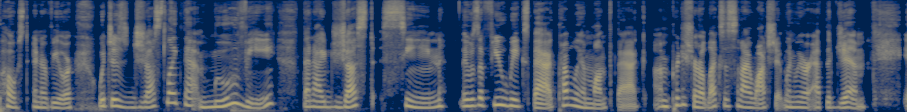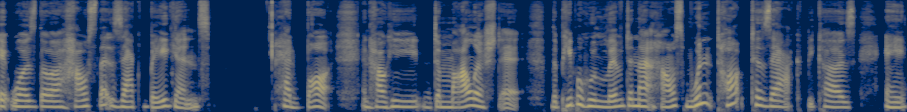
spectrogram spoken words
Post interviewer, which is just like that movie that I just seen. It was a few weeks back, probably a month back. I'm pretty sure Alexis and I watched it when we were at the gym. It was the house that Zak Bagans had bought and how he demolished it. The people who lived in that house wouldn't talk to Zak because a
